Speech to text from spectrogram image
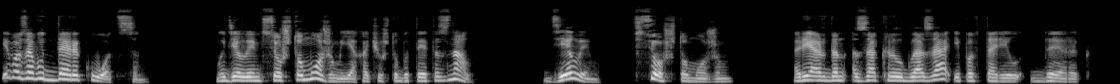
«Его зовут Дерек Уотсон. Мы делаем все, что можем, и я хочу, чтобы ты это знал. Делаем все, что можем». Риордан закрыл глаза и повторил «Дерек».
